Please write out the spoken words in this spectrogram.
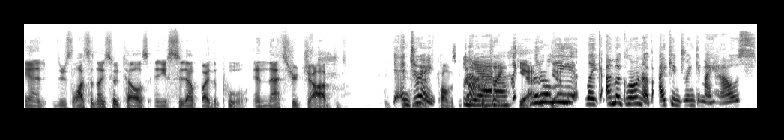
and there's lots of nice hotels, and you sit out by the pool, and that's your job. To, yeah, and drink. Yeah. drink. Like, yeah, literally, yeah. like I'm a grown up. I can drink in my house,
